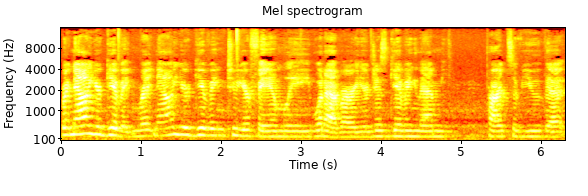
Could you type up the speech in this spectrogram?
right now, you're giving. Right now, you're giving to your family, whatever. You're just giving them parts of you that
